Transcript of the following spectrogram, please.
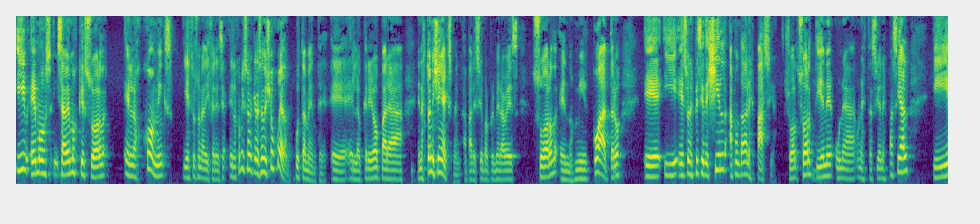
y, hemos, y sabemos que Sword en los cómics, y esto es una diferencia, en los cómics es una creación de Joe Whedon, justamente. Eh, él lo creó para. En Astonishing X-Men apareció por primera vez Sword en 2004. Eh, y es una especie de shield apuntado al espacio. Sword, Sword tiene una, una estación espacial y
